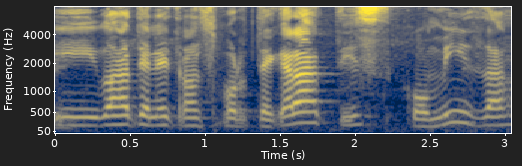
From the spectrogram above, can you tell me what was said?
Y van a tener transporte gratis, comida,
